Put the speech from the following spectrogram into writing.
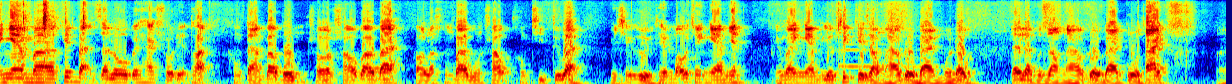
anh em ờ, kết bạn Zalo với hai số điện thoại 0834 6633 hoặc là 0346 0947 mình sẽ gửi thêm mẫu cho anh em nhé. Nếu mà anh em yêu thích cái dòng áo đổi bài mùa đông đây là một dòng áo đổi bài cổ tay. À,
